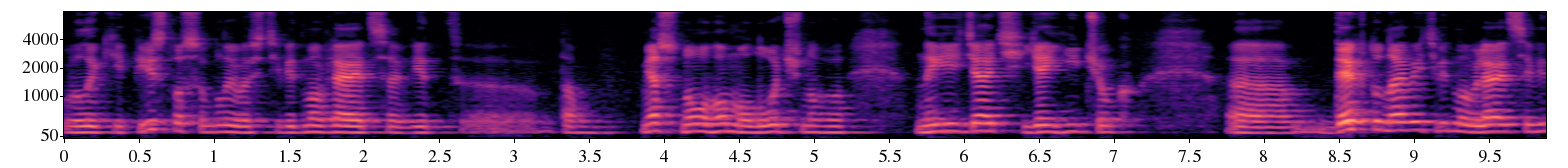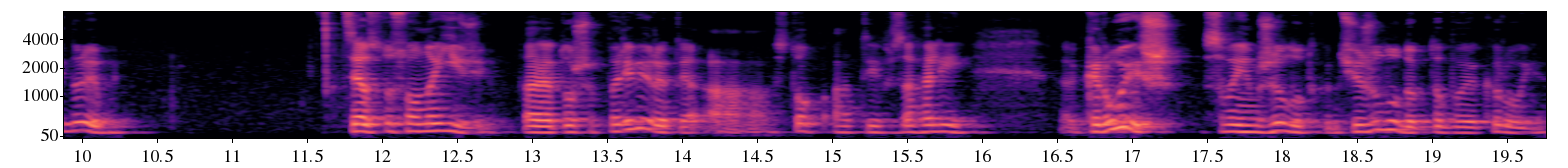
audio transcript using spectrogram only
Великий піст в особливості відмовляються від е, там, м'ясного, молочного, не їдять яїчок. Е, Дехто навіть відмовляється від риби. Це стосовно їжі. Для того, щоб перевірити, а стоп, а ти взагалі керуєш своїм желудком, чи желудок тобою керує.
